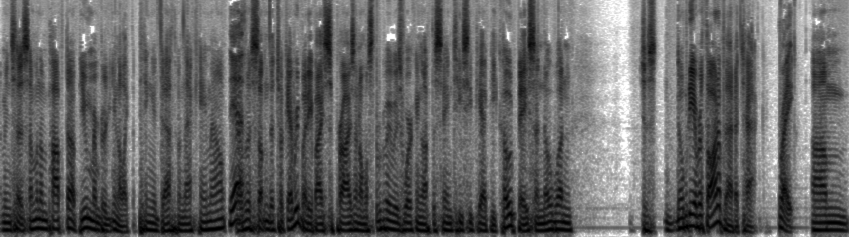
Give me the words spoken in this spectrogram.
I mean, so some of them popped up. You remember, you know, like the ping of death when that came out. Yeah, that was something that took everybody by surprise, and almost everybody was working off the same TCP/IP code base, and no one, just nobody ever thought of that attack. Right. Um,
